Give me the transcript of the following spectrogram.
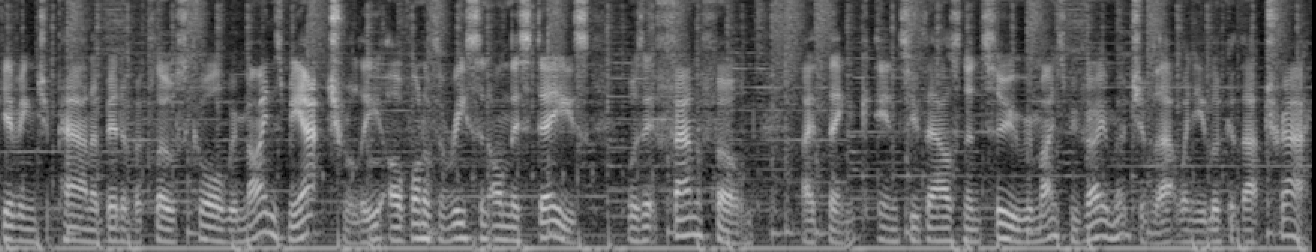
giving Japan a bit of a close call reminds me actually of one of the recent on this days. Was it Phanfone, I think, in 2002? Reminds me very much of that when you look at that track.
